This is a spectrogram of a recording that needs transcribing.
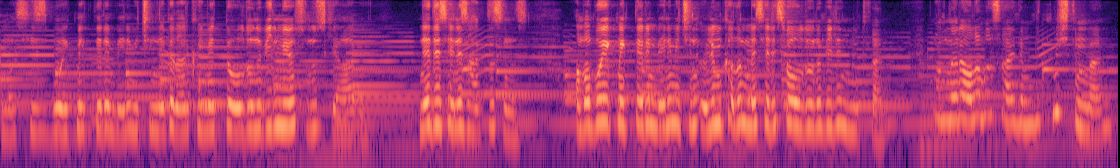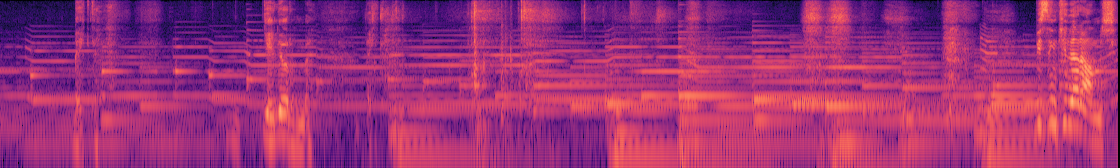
Ama siz bu ekmeklerin benim için ne kadar kıymetli olduğunu bilmiyorsunuz ki abi. Ne deseniz haklısınız. Ama bu ekmeklerin benim için ölüm kalım meselesi olduğunu bilin lütfen. Bunları alamasaydım bitmiştim ben. Bekle. Geliyorum ben. Bekle. Bizimkiler almış.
